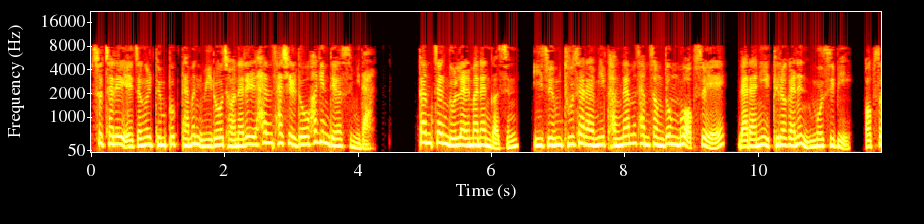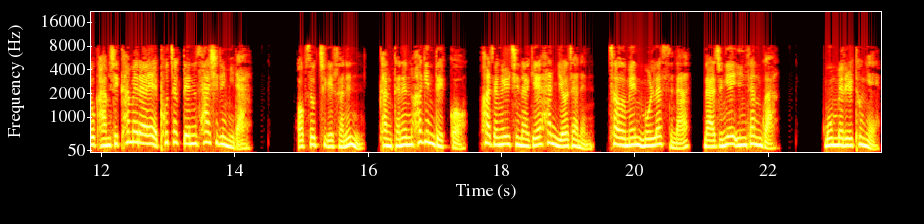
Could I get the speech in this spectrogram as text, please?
수차례 애정을 듬뿍 담은 위로 전화를 한 사실도 확인되었습니다. 깜짝 놀랄만한 것은 이즈음 두 사람이 강남 삼성동 모 업소에 나란히 들어가는 모습이 업소 감시 카메라에 포착된 사실입니다. 업소 측에서는 강타는 확인됐고 화장을 진하게 한 여자는 처음엔 몰랐으나 나중에 인상과 몸매를 통해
